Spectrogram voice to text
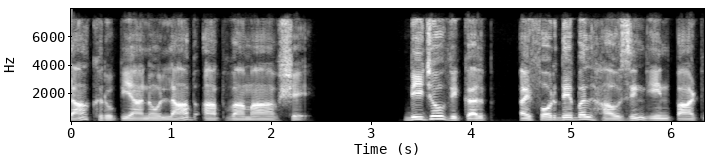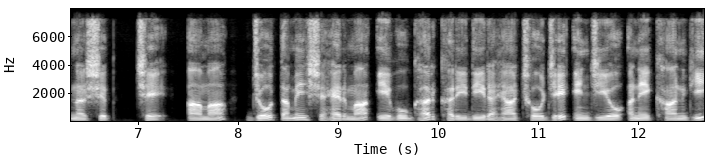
લાખ રૂપિયાનો લાભ આપવામાં આવશે. બીજો વિકલ્પ, એફોર્ડેબલ હાઉસિંગ ઇન પાર્ટનરશિપ છે. આમાં, જો તમે શહેરમાં એવું ઘર ખરીદી રહ્યા છો જે એનજીઓ અને ખાનગી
